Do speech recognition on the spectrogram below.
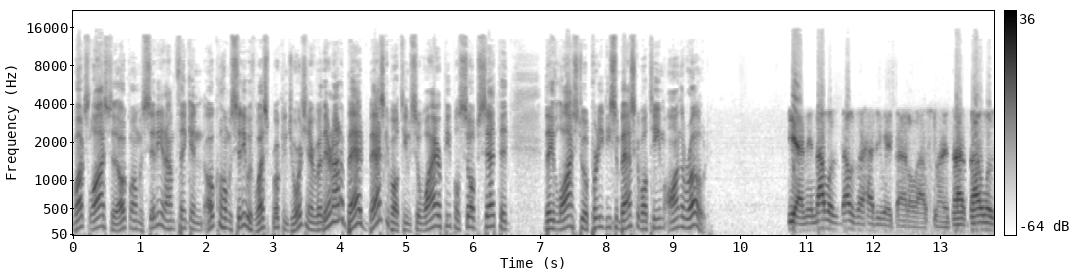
Bucks lost to Oklahoma City?" And I'm thinking, Oklahoma City with Westbrook and George and everybody, they're not a bad basketball team. So why are people so upset that they lost to a pretty decent basketball team on the road? Yeah, I mean that was that was a heavyweight battle last night. That that was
